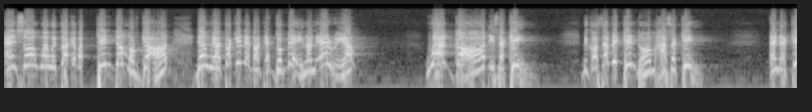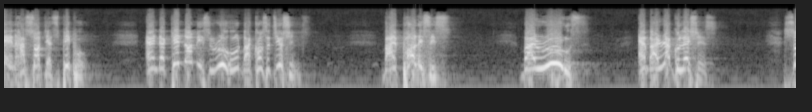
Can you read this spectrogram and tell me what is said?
And so when we talk about kingdom of God, then we are talking about a domain, an area where God is the king. Because every kingdom has a king. And the king has subjects, people. And the kingdom is ruled by constitutions, by policies, by rules, and by regulations. So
